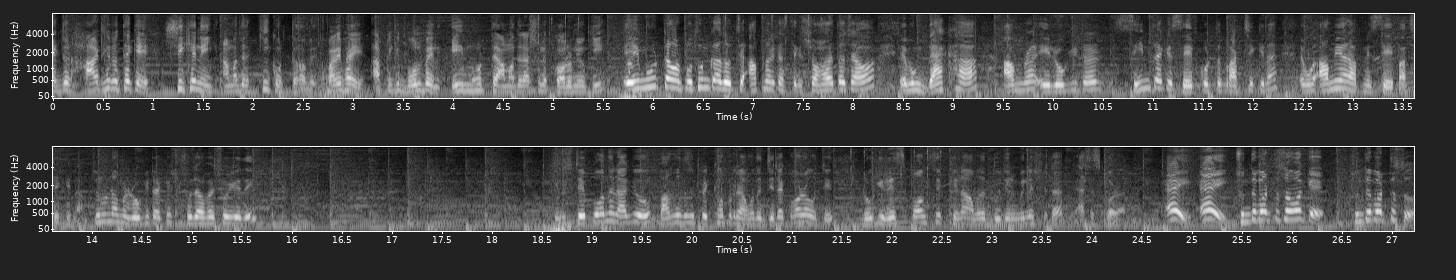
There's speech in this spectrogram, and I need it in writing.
একজন হার্ট হিরো থেকে শিখে নেই আমাদের কি করতে হবে। বাড়ি ভাই, আপনি কি বলবেন এই মুহূর্তে আমাদের আসলে করণীয় কি? এই মুহূর্তে আমার প্রথম কাজ হচ্ছে আপনার কাছ থেকে সহায়তা চাওয়া এবং দেখা আমরা এই রোগীটার সিনটাকে সেভ করতে পারছি কিনা এবং আমি আর আপনি সেফ আছে কিনা। চলুন আমরা রোগীটাকে সোজাভাবে সরিয়ে দিই। কিন্তু স্টেপ ওয়ানের আগেও বাংলাদেশের প্রেক্ষাপটে আমাদের যেটা করা উচিত, রোগী রেসপন্সিভ কিনা আমাদের দুজন মিলে সেটা অ্যাসেস করা। এই এই, শুনতে পারতেছো আমাকে? শুনতে পারতেছো?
